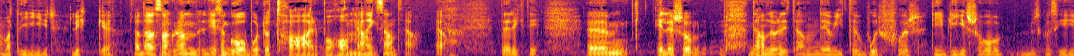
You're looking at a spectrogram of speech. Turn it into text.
om at det gir lykke. Ja, Da snakker du om de som går bort og tar på hånden, ja, ikke sant? Ja, ja det er riktig. Um, ellers så Det handler jo litt om det å vite hvorfor de blir så si,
